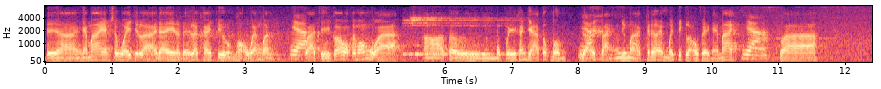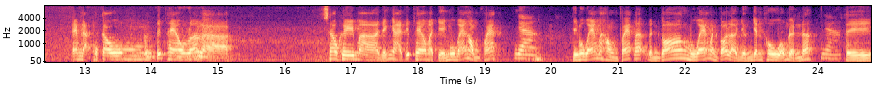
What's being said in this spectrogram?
thì à, ngày mai em sẽ quay trở lại đây là để là khai trương ủng hộ quán mình. Dạ. Và chị có một cái món quà à, từ một vị khán giả tốt bụng Dạ. gửi tặng nhưng mà cái đó em mới tiết lộ về ngày mai. Dạ. Và em đặt một câu tiếp theo đó là sau khi mà những ngày tiếp theo mà chị mua bán hồng phát. Dạ. Chị mua bán mà hồng phát đó mình có mua bán mình có lợi nhuận doanh thu ổn định đó. Dạ. Thì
